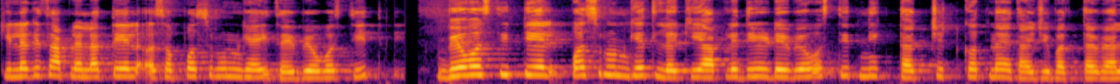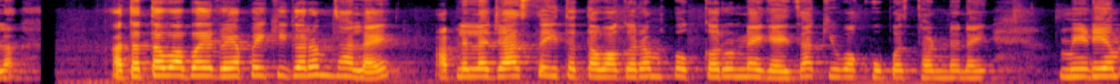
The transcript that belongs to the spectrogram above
की लगेच आपल्याला तेल असं पसरून घ्यायचंय व्यवस्थित. व्यवस्थित तेल पसरून घेतलं की आपले धिरडे व्यवस्थित निघतात चिटकत नाहीत अजिबात तव्याला. आता तवा बऱ्यापैकी गरम झालाय. आपल्याला जास्त इथं तवा गरम करून नाही घ्यायचा किंवा खूपच थंड नाही. मीडियम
